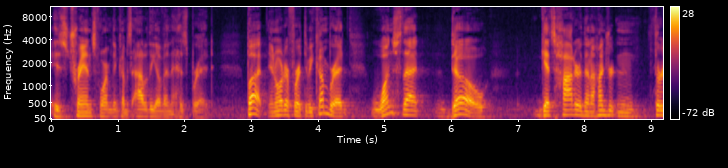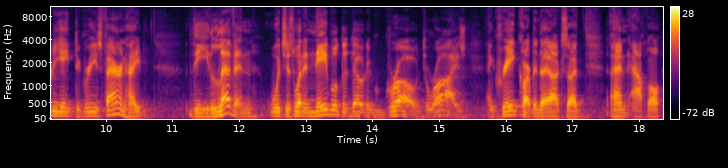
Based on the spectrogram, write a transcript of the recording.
is transformed, and comes out of the oven as bread. But in order for it to become bread, once that dough gets hotter than 138 degrees Fahrenheit, the leaven, which is what enabled the dough to grow, to rise, and create carbon dioxide and alcohol,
